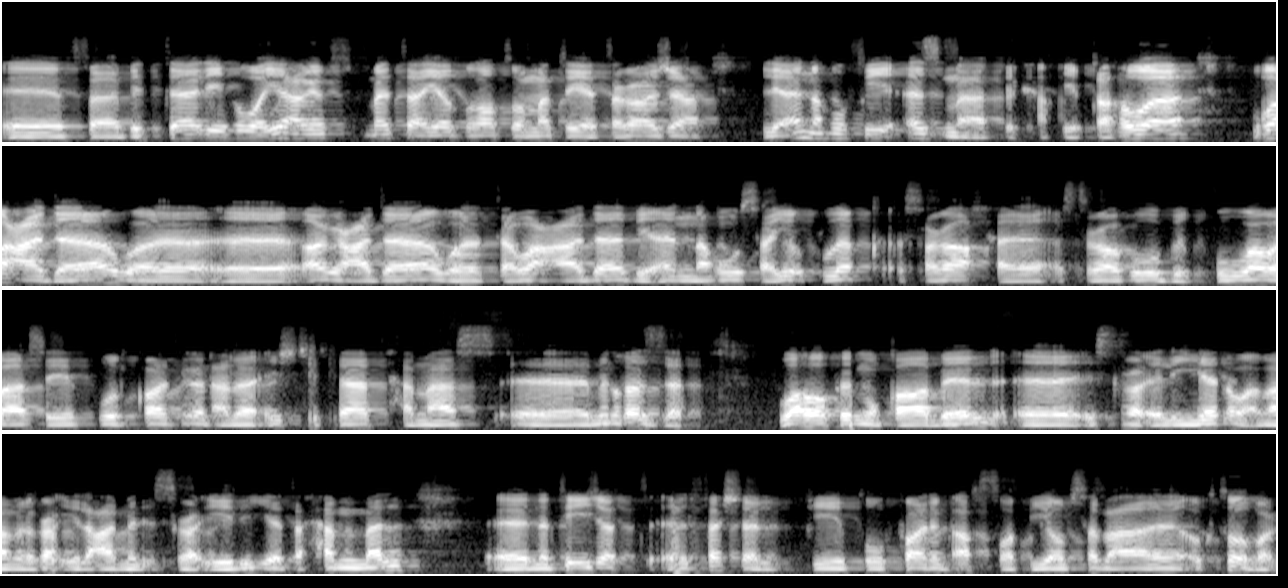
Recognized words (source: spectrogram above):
آه، فبالتالي هو يعرف متى يضغط ومتى يتراجع لأنه في أزمة في الحقيقة. هو وعد وأرعد وتوعد بأنه سيطلق سراح أسراه بالقوة وسيكون قادرا على اجتثاث حماس من غزة. وهو في المقابل إسرائيليا وأمام الرأي العام الإسرائيلي يتحمل نتيجة الفشل في طوفان الأقصى في يوم 7 أكتوبر.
